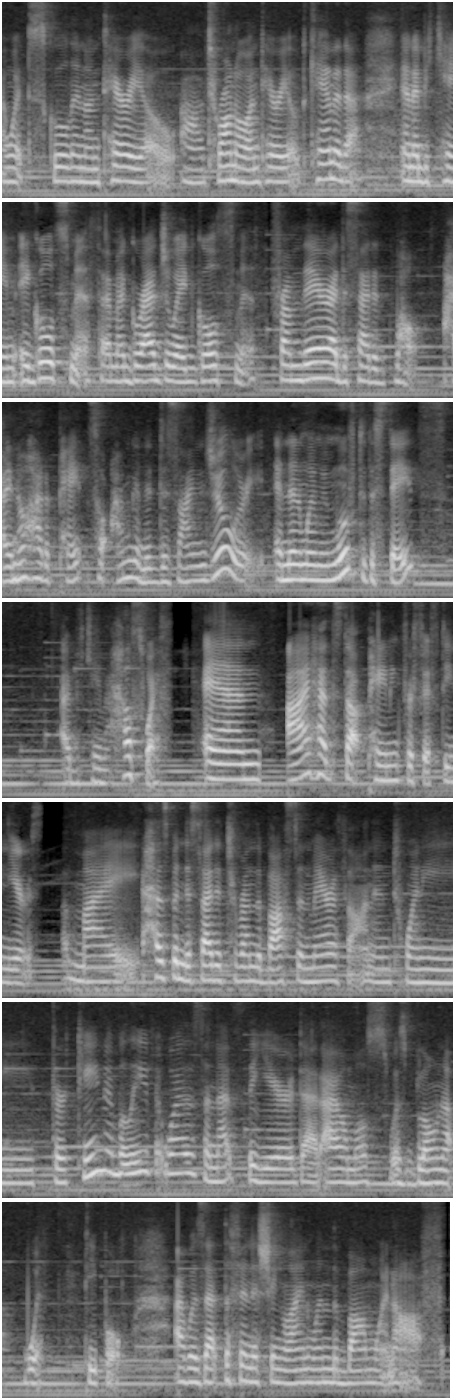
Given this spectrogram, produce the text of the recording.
I went to school in Ontario, uh, Toronto, Ontario, Canada, and I became a goldsmith. I'm a graduate goldsmith. From there, I decided, well, I know how to paint, so I'm going to design jewelry. And then when we moved to the States, I became a housewife. And I had stopped painting for 15 years. My husband decided to run the Boston Marathon in 2013, I believe it was, and that's the year that I almost was blown up with people. I was at the finishing line when the bomb went off.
